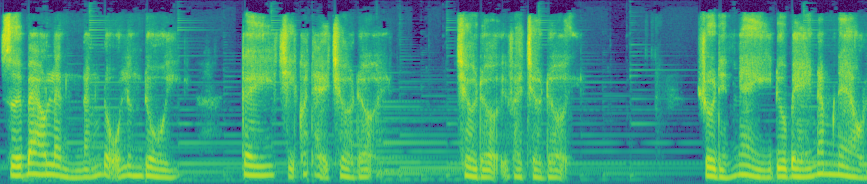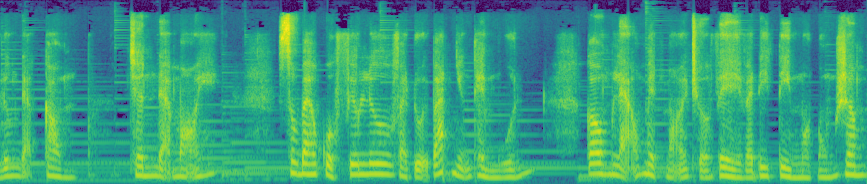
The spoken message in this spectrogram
dưới bao lần nắng đổ lưng đồi, cây chỉ có thể chờ đợi chờ đợi và chờ đợi. Rồi đến ngày đứa bé năm nào lưng đã còng, chân đã mỏi, sau bao cuộc phiêu lưu và đuổi bắt những thèm muốn, có ông lão mệt mỏi trở về và đi tìm một bóng râm.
